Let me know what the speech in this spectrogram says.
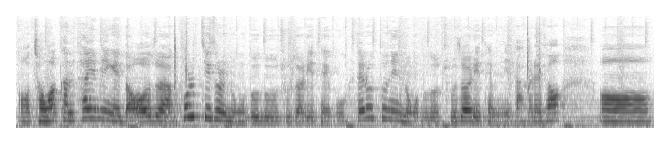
어, 정확한 타이밍에 넣어줘야 코르티솔 농도도 조절이 되고 세로토닌 농도도 조절이 됩니다. 그래서 어,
